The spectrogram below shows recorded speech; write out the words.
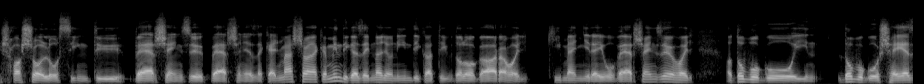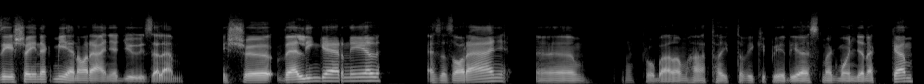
és hasonló szintű versenyzők versenyeznek egymással. Nekem mindig ez egy nagyon indikatív dolog arra, hogy ki mennyire jó versenyző, hogy a dobogóin, dobogós helyezéseinek milyen aránya győzelem. És uh, Wellingernél ez az arány, uh, megpróbálom, hát ha itt a Wikipédia ezt megmondja nekem,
